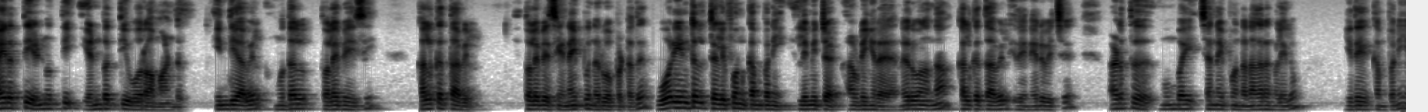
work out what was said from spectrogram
ஆயிரத்தி எண்ணூற்றி எண்பத்தி ஓராம் ஆண்டு இந்தியாவில் முதல் தொலைபேசி கல்கத்தாவில் தொலைபேசி இணைப்பு நிறுவப்பட்டது. ஓரியண்டல் டெலிஃபோன் கம்பெனி லிமிடெட் அப்படிங்கிற நிறுவனம் தான் கல்கத்தாவில் இதை நிறுவிச்சு அடுத்து மும்பை சென்னை போன்ற நகரங்களிலும் இதே கம்பெனி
